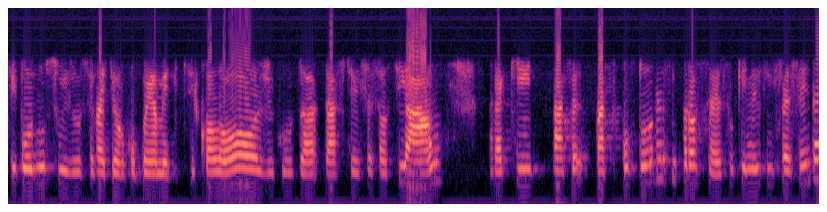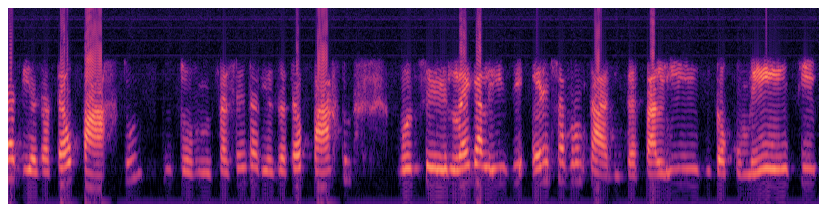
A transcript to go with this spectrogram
se for no SUS, você vai ter um acompanhamento psicológico, da, da assistência social, para que passe, passe por todo esse processo, que nesses 60 dias até o parto, em torno de 60 dias até o parto, você legalize essa vontade, detalhe, documente,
